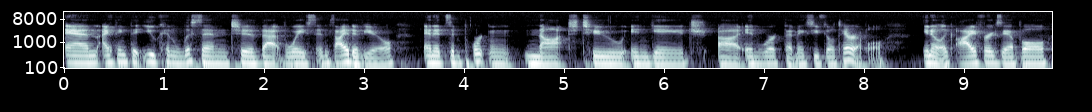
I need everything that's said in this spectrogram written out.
And I think that you can listen to that voice inside of you. And it's important not to engage uh, in work that makes you feel terrible. You know, like I, for example,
